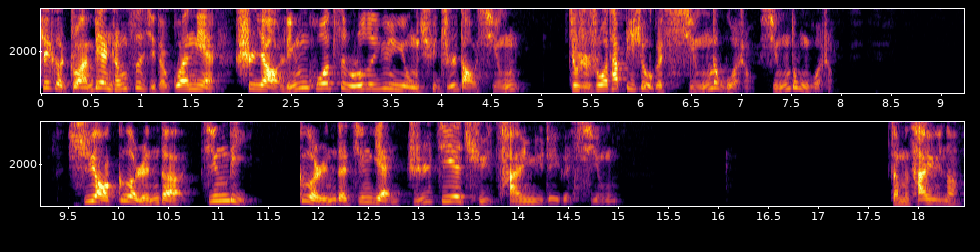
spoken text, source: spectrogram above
这个转变成自己的观念，是要灵活自如的运用去指导行。就是说，它必须有个行的过程，行动过程，需要个人的经历、个人的经验直接去参与这个行。怎么参与呢？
